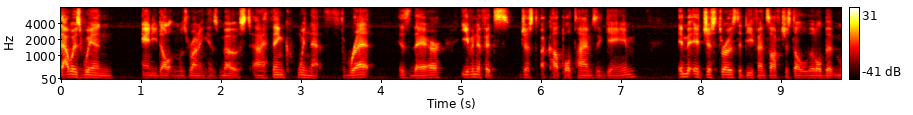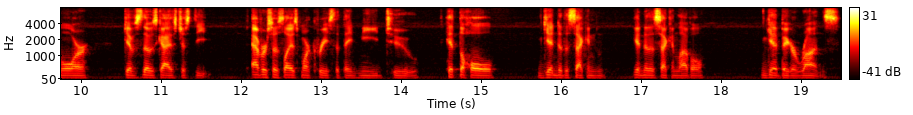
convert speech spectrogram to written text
That was when Andy Dalton was running his most. And I think when that threat is there, even if it's just a couple times a game, it, it just throws the defense off just a little bit more, gives those guys just the ever so slightest more crease that they need to hit the hole, get into the second, get into the second level, and get bigger runs.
